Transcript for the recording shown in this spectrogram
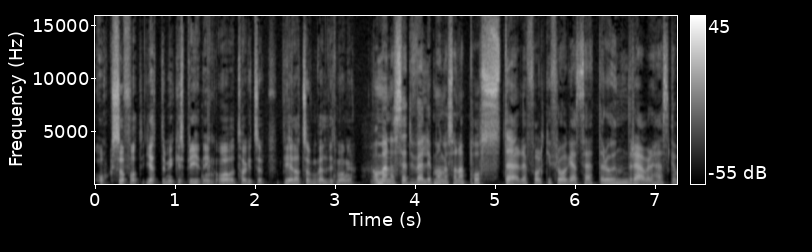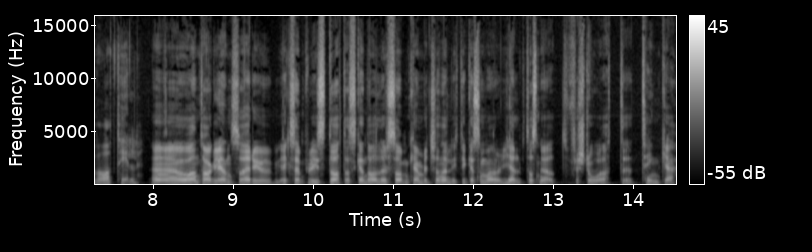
också fått jättemycket spridning och tagits upp, delats av väldigt många. Och man har sett väldigt många sådana poster där folk ifrågasätter och undrar vad det här ska vara till. Uh, och antagligen så är det ju exempelvis dataskandaler som Cambridge Analytica som har hjälpt oss nu att förstå att uh, tänka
